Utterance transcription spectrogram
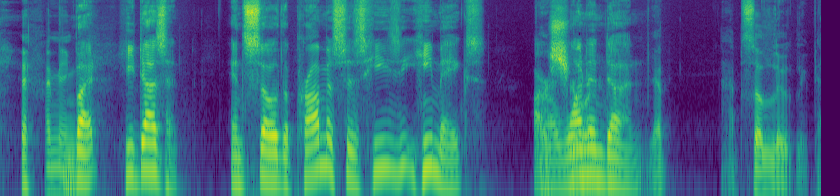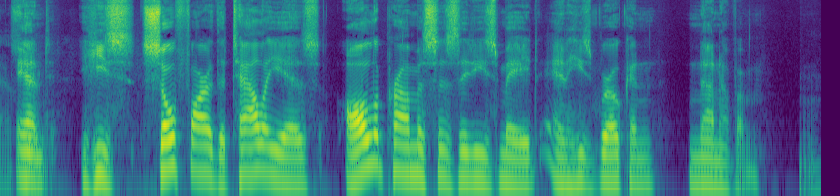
I mean, but he doesn't. And so the promises he he makes are, Are a one and done. yep, absolutely, Pastor. And he's so far the tally is all the promises that he's made and he's broken none of them. Mm-hmm.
